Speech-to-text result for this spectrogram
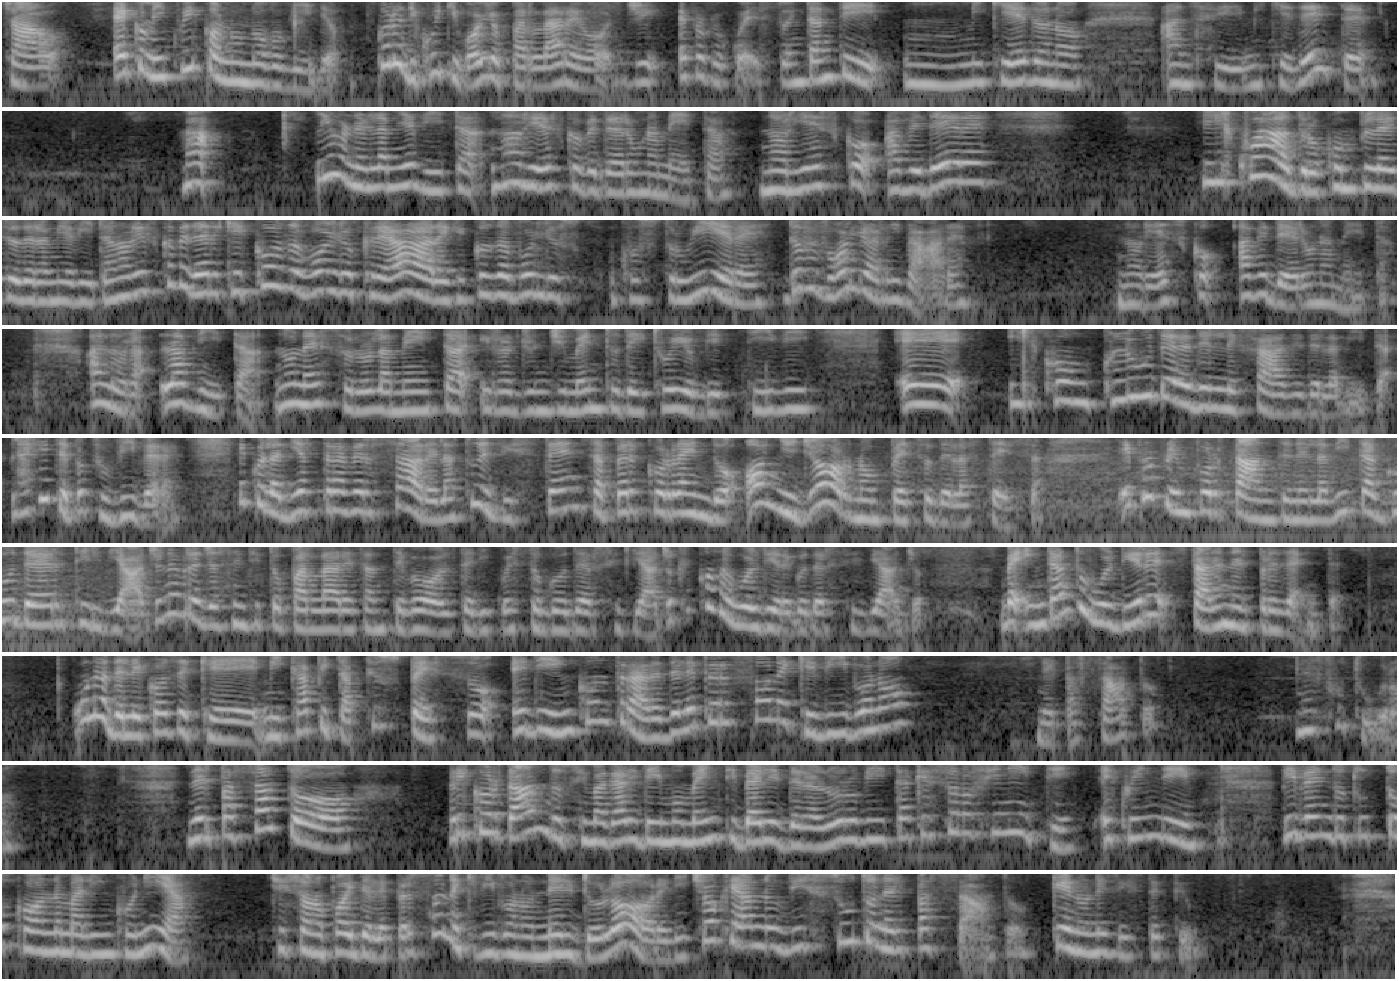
Ciao, eccomi qui con un nuovo video. Quello di cui ti voglio parlare oggi è proprio questo. In tanti mm, mi chiedono, anzi mi chiedete, ma io nella mia vita non riesco a vedere una meta, non riesco a vedere il quadro completo della mia vita, non riesco a vedere che cosa voglio creare, che cosa voglio costruire, dove voglio arrivare. Non riesco a vedere una meta. Allora, la vita non è solo la meta, il raggiungimento dei tuoi obiettivi, è il concludere delle fasi della vita. La vita è proprio vivere, è quella di attraversare la tua esistenza percorrendo ogni giorno un pezzo della stessa. È proprio importante nella vita goderti il viaggio, ne avrei già sentito parlare tante volte di questo godersi il viaggio. Che cosa vuol dire godersi il viaggio? Beh, intanto vuol dire stare nel presente una delle cose che mi capita più spesso è di incontrare delle persone che vivono nel passato, nel futuro. Nel passato ricordandosi magari dei momenti belli della loro vita che sono finiti e quindi vivendo tutto con malinconia. Ci sono poi delle persone che vivono nel dolore di ciò che hanno vissuto nel passato, che non esiste più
